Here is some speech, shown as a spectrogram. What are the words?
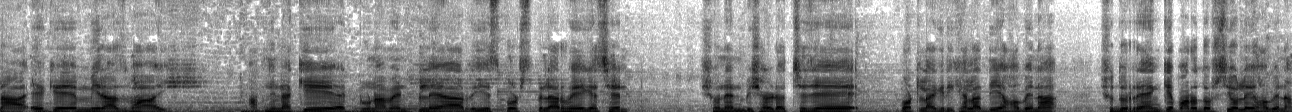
না একে এম মিরাজ ভাই। আপনি নাকি টুর্নামেন্ট প্লেয়ার ই স্পোর্টস প্লেয়ার হয়ে গেছেন? শোনেন, বিষয়টা হচ্ছে যে বটলাগিরি খেলা দিয়ে হবে না, শুধু র্যাঙ্কে পারদর্শী হলেই হবে না,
